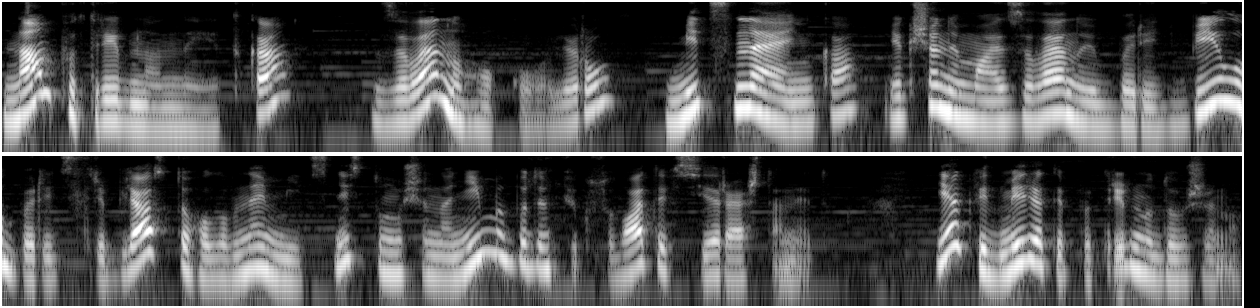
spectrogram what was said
Нам потрібна нитка зеленого кольору, міцненька. Якщо немає зеленої, беріть білу, беріть сріблясту, головне міцність, тому що на ній ми будемо фіксувати всі решта ниток. Як відміряти потрібну довжину?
